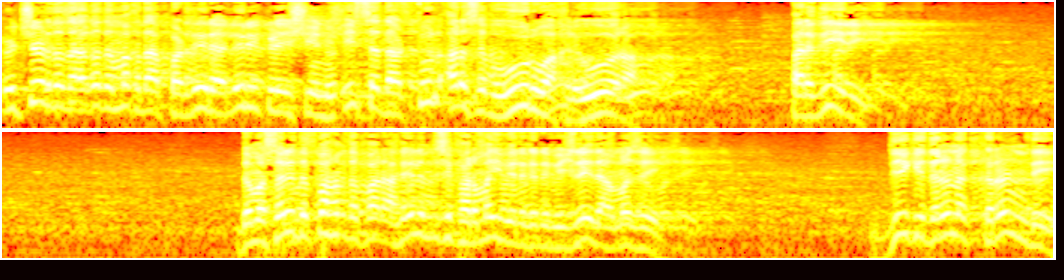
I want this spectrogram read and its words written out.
کچر دا هغه د مخ دا پردې را لری کړی شي نو ایسه دا ټول ارسه به ور واخلي وره پردې لري د مسلې د فهم لپاره اهل علم څه فرمایي ویل کېږي بجلی د امزه دې کې دنه کرن دی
